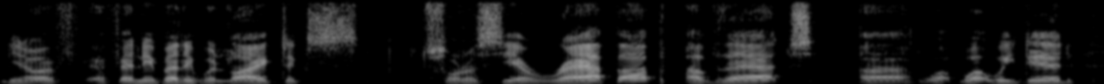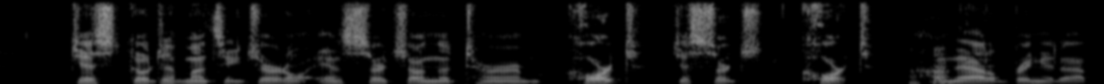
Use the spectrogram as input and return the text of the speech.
you know if, if anybody would like to s- sort of see a wrap up of that, uh, what what we did, just go to Muncie Journal and search on the term court. Just search court, and that'll bring it up.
